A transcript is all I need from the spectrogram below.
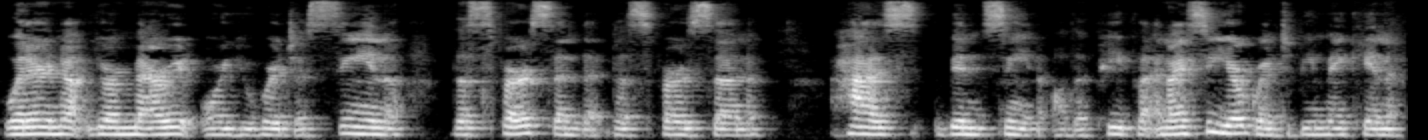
whether or not you're married or you were just seeing this person that this person has been seeing other people. And I see you're going to be making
